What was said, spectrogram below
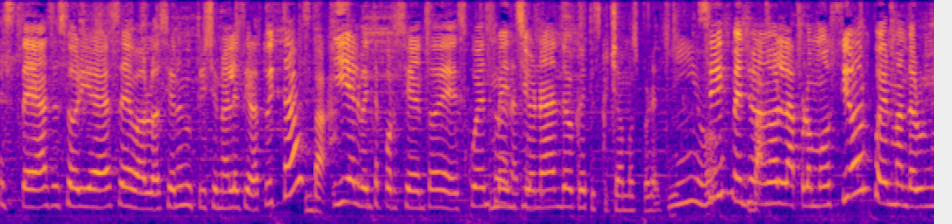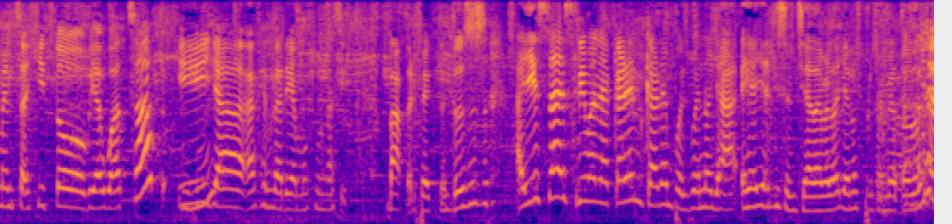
este, asesorías evaluaciones nutricionales gratuitas Va. y el 20% de descuento. Mencionando que te escuchamos por aquí. ¿o? Sí, mencionando la promoción, pueden mandar un mensajito vía WhatsApp y ya agendaríamos una cita. Va, perfecto. Entonces, ahí está, escríbanle a Karen. Karen, pues bueno, ya, ella ya es licenciada, ¿verdad? Ya nos presumió a todos.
